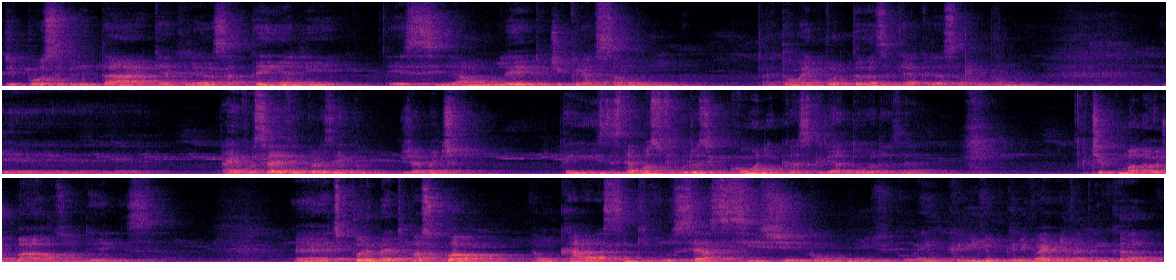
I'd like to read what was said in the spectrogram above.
de possibilitar que a criança tenha ali esse amuleto de criação do mundo. Então, a importância que é a criação mundo. É... Aí você vai ver, por exemplo, geralmente tem, existem algumas figuras icônicas criadoras, né? Tipo Manuel de Barros, um deles. É, tipo o Hermeto Pascoal, é um cara assim que você assiste ele como músico, é incrível porque ele vai, ele vai brincando,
